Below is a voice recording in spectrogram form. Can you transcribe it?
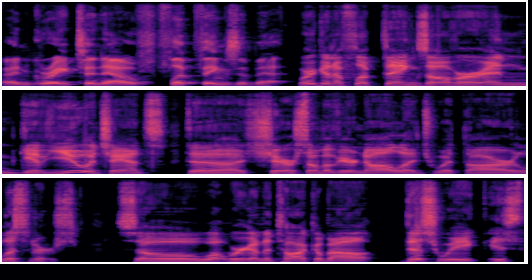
and great to now flip things a bit. We're going to flip things over and give you a chance to share some of your knowledge with our listeners. So, what we're going to talk about this week is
